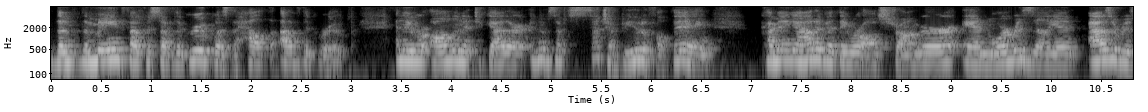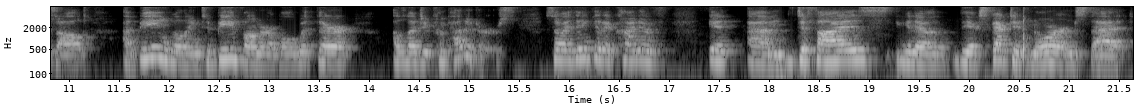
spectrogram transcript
The, the main focus of the group was the health of the group. And they were all in it together. And it was such a beautiful thing. Coming out of it, they were all stronger and more resilient as a result of being willing to be vulnerable with their alleged competitors. So I think that it kind of it um, defies, you know, the expected norms that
